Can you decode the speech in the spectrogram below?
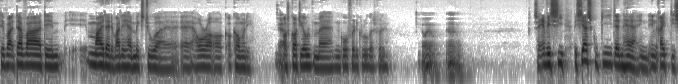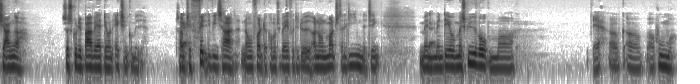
Det var, der var det, meget af det var det her mixture af, af horror og, og comedy. Ja. Også godt hjulpet med den gode Freddy Krueger selvfølgelig. Jo, jo, jo, jo. Så jeg vil sige, hvis jeg skulle give den her en, en rigtig genre, så skulle det bare være, at det var en actionkomedie. Som. Ja. tilfældigvis har nogle folk, der kommer tilbage fra det døde, og nogle monsterlignende ting. Men, ja. Ja. men det er jo med skydevåben og, ja, og, og, og humor.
